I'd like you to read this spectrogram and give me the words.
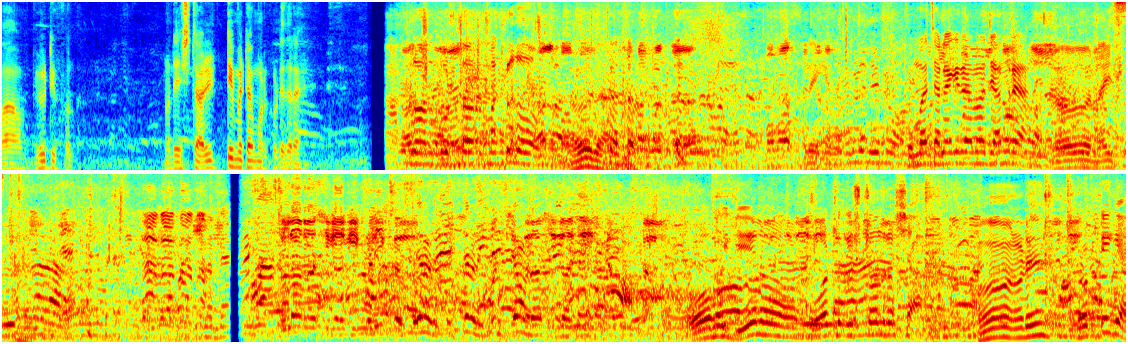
Wow beautiful. ನೋಡಿ ಎಷ್ಟು ಅಲ್ಟಿಮೇಟ್ ಆಗಿ ಮಾಡ್ಕೊಟ್ಟಿದ್ದಾರೆ. ತುಂಬಾ ಚೆನ್ನಾಗಿದೆ ಅಲ್ವಾ ಜಾತ್ರೆ? ಓ ನೈಸ್ ಓಹೋ ಏನು ಹೋಟ್ಲಿಗೆ ಇಷ್ಟೊಂದು ರಶ? ಹ್ಞೂ ನೋಡಿ. ರೊಟ್ಟಿಗೆ?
